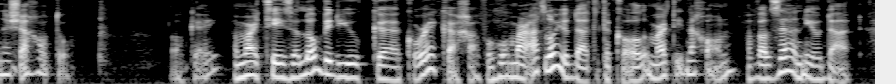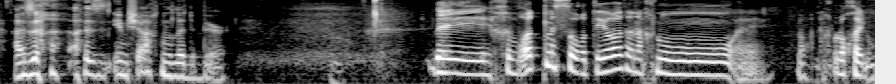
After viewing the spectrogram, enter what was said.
נשך אותו. אוקיי? אמרתי, זה לא בדיוק uh, קורה ככה, והוא אמר, את לא יודעת את הכל. אמרתי, נכון, אבל זה אני יודעת. אז, אז המשכנו לדבר. בחברות מסורתיות אנחנו, אה, לא, אנחנו לא חיינו,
